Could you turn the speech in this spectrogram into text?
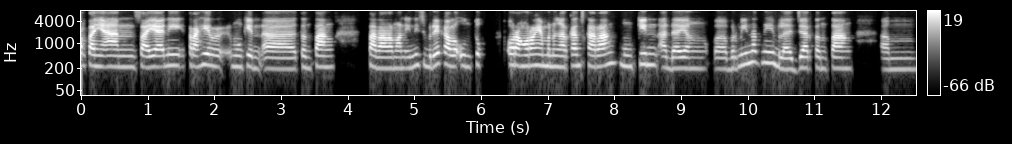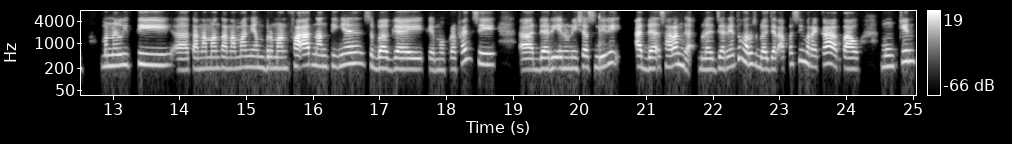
Pertanyaan saya ini terakhir mungkin uh, tentang tanaman ini sebenarnya kalau untuk orang-orang yang mendengarkan sekarang mungkin ada yang uh, berminat nih belajar tentang um, meneliti uh, tanaman-tanaman yang bermanfaat nantinya sebagai kemoprevensi uh, dari Indonesia sendiri ada saran nggak belajarnya tuh harus belajar apa sih mereka atau mungkin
